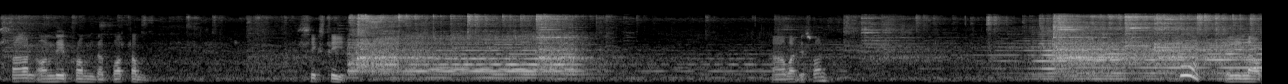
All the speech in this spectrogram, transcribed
Sound only from the bottom. 60. How about this one? Whew, very loud.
